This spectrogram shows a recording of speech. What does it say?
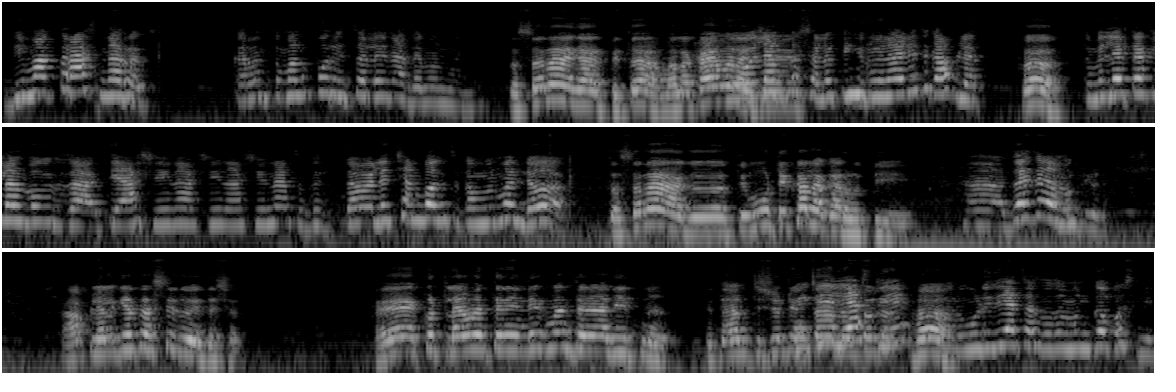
दिमाग तर असणारच कारण तुम्हाला पोरींचं लय नाद आहे म्हणून. तसं नाही का अर्पिता मला काय म्हणायचं कशाला ती हिरोईन आली का आपल्यात? हा. तुम्ही लय टाकला बघत होता ती अशी ना अशी ना अशी नाचत होती तेव्हा लय छान बघत होता म्हणून म्हणलं हो. तसं नाही अगं ती मोठी कलाकार होती. हा जायचं का मग तिकडे? आपल्याला घेत असते तशात. हे कुठला म्हणते निघ म्हणते ना आधी इथनं. इथं आमची शूटिंग चालू होतं असती हा. पण उडी द्यायचं म्हणून गप बसली.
